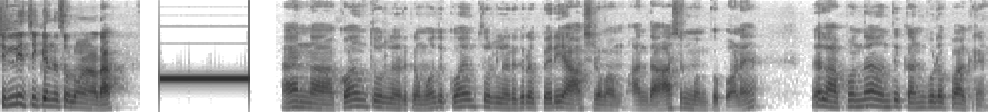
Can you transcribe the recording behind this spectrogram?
chilli chicken சொல்லுவானாடா அண்ட் நான் கோயம்புத்தூரில் இருக்கும்போது கோயம்புத்தூரில் இருக்கிற பெரிய ஆசிரமம் அந்த ஆசிரமம்க்கு போனேன். இதில் அப்போ தான் வந்து கண்கூட பார்க்குறேன்.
